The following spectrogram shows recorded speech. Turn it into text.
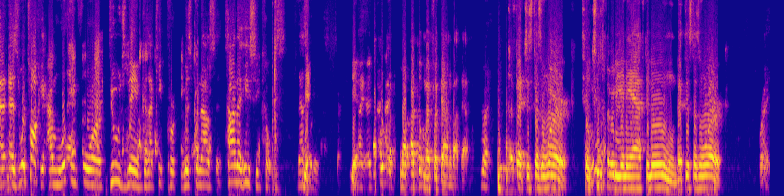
and, as we're talking, I'm looking for dude's name because I keep per- mispronouncing. Ta-Nehisi Coates. That's Yeah. what it is. Yeah. I, I, I put, I, my, I put my foot down about that one. right. That just doesn't work. Till Yeah. 2.30 in the afternoon. That this doesn't work. Right.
